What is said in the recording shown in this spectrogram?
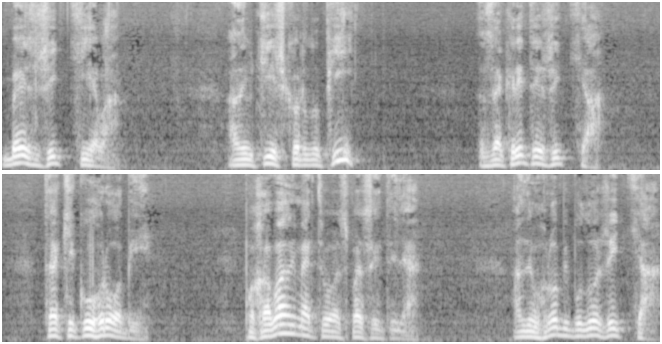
безжиттєва, але в тій шкорлупі закрите життя, так як у гробі. Поховали мертвого Спасителя, але в гробі було життя.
